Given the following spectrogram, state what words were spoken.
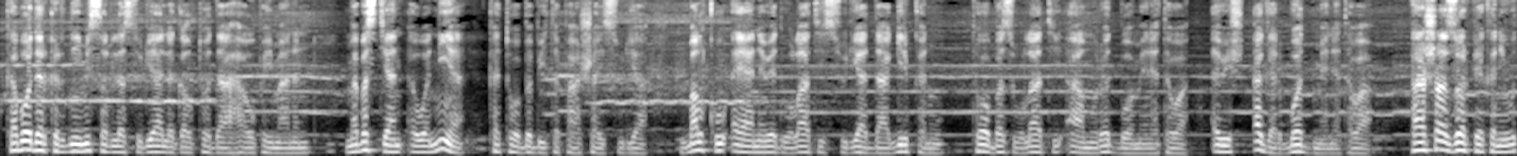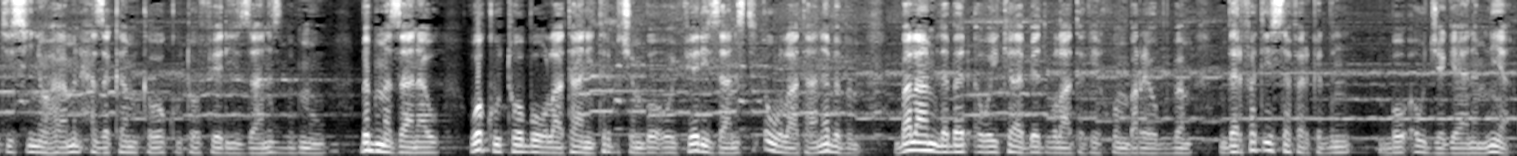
کە بۆ دەرکردنی میسر لە سووریا لەگەڵ تۆدا هاوپەیمانن مەبەستیان ئەوە نییە کە تۆ ببیتە پاشای سووریا بەڵکو ئەیانەوێت وڵاتی سووریا داگیر بکەن و تۆ بەس وڵاتی ئامورۆت بۆ مێنێتەوە ئەویش ئەگەر بۆت بمێنێتەوە پاشا زۆر پێکەنی وتی سینۆها من حەزەکەم کە وەکو تۆ فێری زانست ببم و ببمە زانا و وەکو تۆ بۆ وڵاتانی تر بچم بۆ ئەوەی فێری زانستی ئەو وڵاتانە ببم بەڵام لەبەر ئەوەی کا بێت وڵاتەکەی خۆم بەڕێوە ببم دەرفەتی سەفەرکردن بۆ ئەو جێگەیانم نییە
